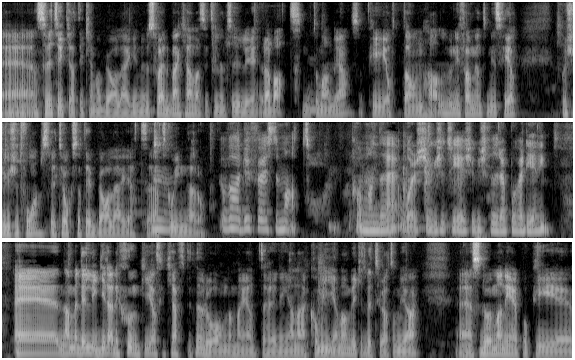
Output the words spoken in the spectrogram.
Eh, så vi tycker att det kan vara bra läge nu. Swedbank handlas ju till en tydlig rabatt mot mm. de andra, så P8,5 ungefär om jag inte minns fel på 2022. Så vi tror också att det är bra läge att, mm. att gå in där. Då. Och vad har du för estimat kommande år, 2023 2024, på värdering? Eh, nej, men det ligger där. Det sjunker ganska kraftigt nu då om de här räntehöjningarna kommer mm. igenom, vilket vi tror att de gör. Eh, så då är man nere på P7,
